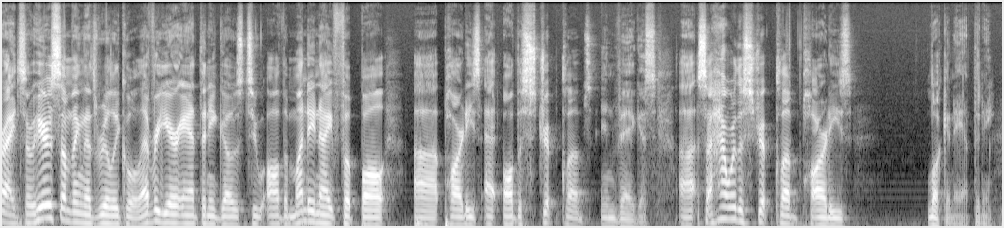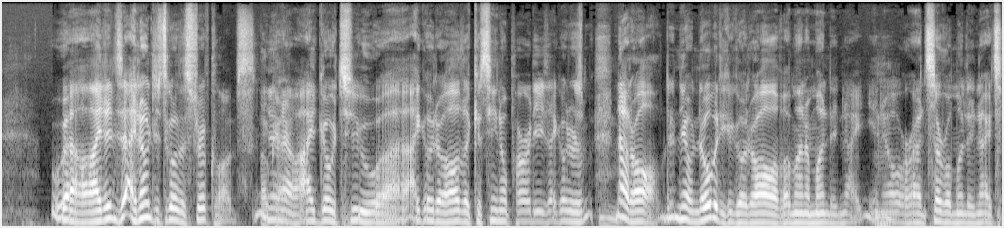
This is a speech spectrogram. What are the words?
right, so here's something that's really cool. Every year, Anthony goes to all the Monday night football uh, parties at all the strip clubs in Vegas. Uh, so, how are the strip club parties looking, Anthony? Well, I didn't. I don't just go to the strip clubs. Okay. You know, I go to uh, I go to all the casino parties. I go to Mm. not all. You know, nobody could go to all of them on a Monday night. You Mm-hmm. know, or on several Monday nights.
